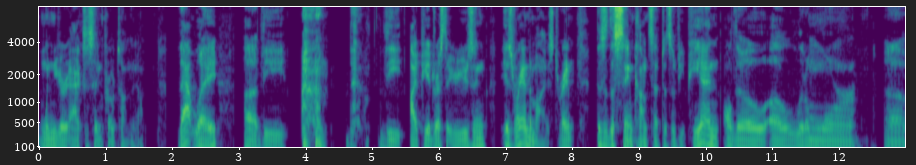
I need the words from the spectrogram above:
when you're accessing Proton Mail. That way, uh, the the IP address that you're using is randomized, right? This is the same concept as a VPN, although a little more uh,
